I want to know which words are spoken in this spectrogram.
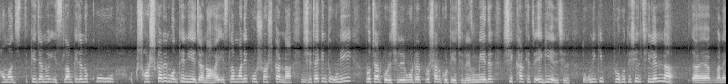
সমাজকে যেন ইসলামকে যেন কু সংস্কারের মধ্যে নিয়ে জানা হয়। ইসলাম মানে কুসংস্কার না সেটাই কিন্তু উনি প্রচার করেছিলেন এবং ওটার প্রসার ঘটিয়েছিলেন এবং মেয়েদের শিক্ষার ক্ষেত্রে এগিয়ে এনেছিলেন। তো উনি কি প্রগতিশীল ছিলেন না? মানে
